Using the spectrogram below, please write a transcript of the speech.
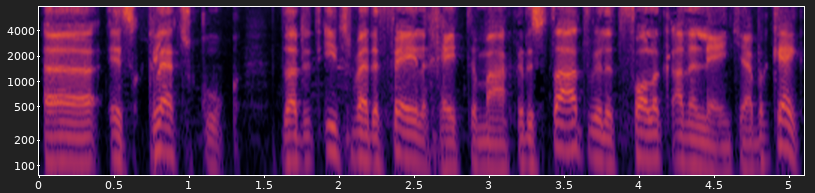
uh, is kletskoek dat het iets met de veiligheid te maken. De staat wil het volk aan een lijntje hebben. Kijk,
